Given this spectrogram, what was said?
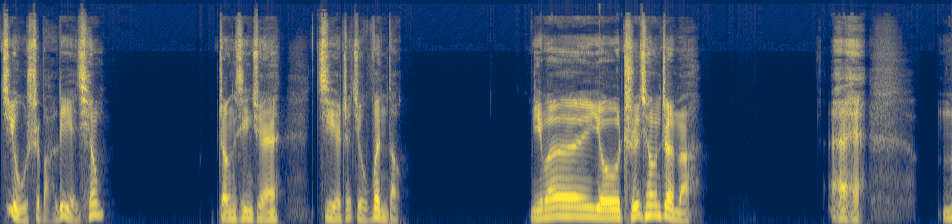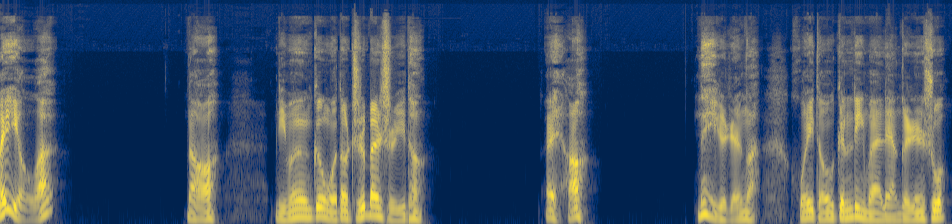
就是把猎枪。张新全接着就问道：“你们有持枪证吗？”“哎，没有啊。”“那好，你们跟我到值班室一趟。”“哎，好。”那个人啊，回头跟另外两个人说：“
